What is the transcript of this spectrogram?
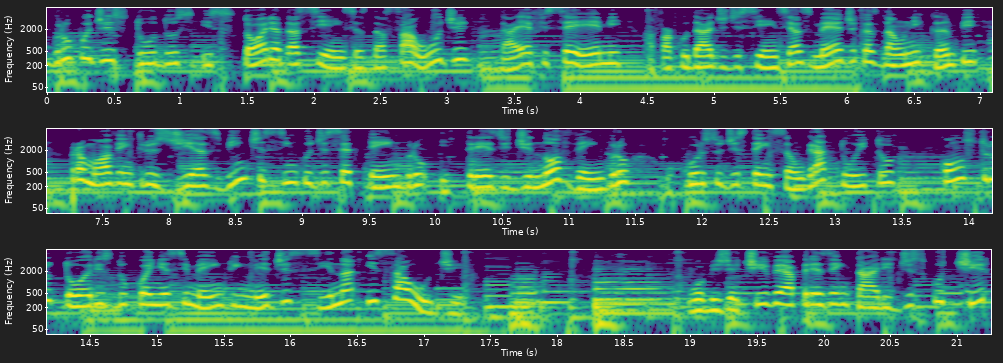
Grupo de Estudos História das Ciências da Saúde, da FCM, a Faculdade de Ciências Médicas da Unicamp, promove entre os dias 25 de setembro e 13 de novembro o curso de extensão gratuito Construtores do Conhecimento em Medicina e Saúde. O objetivo é apresentar e discutir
